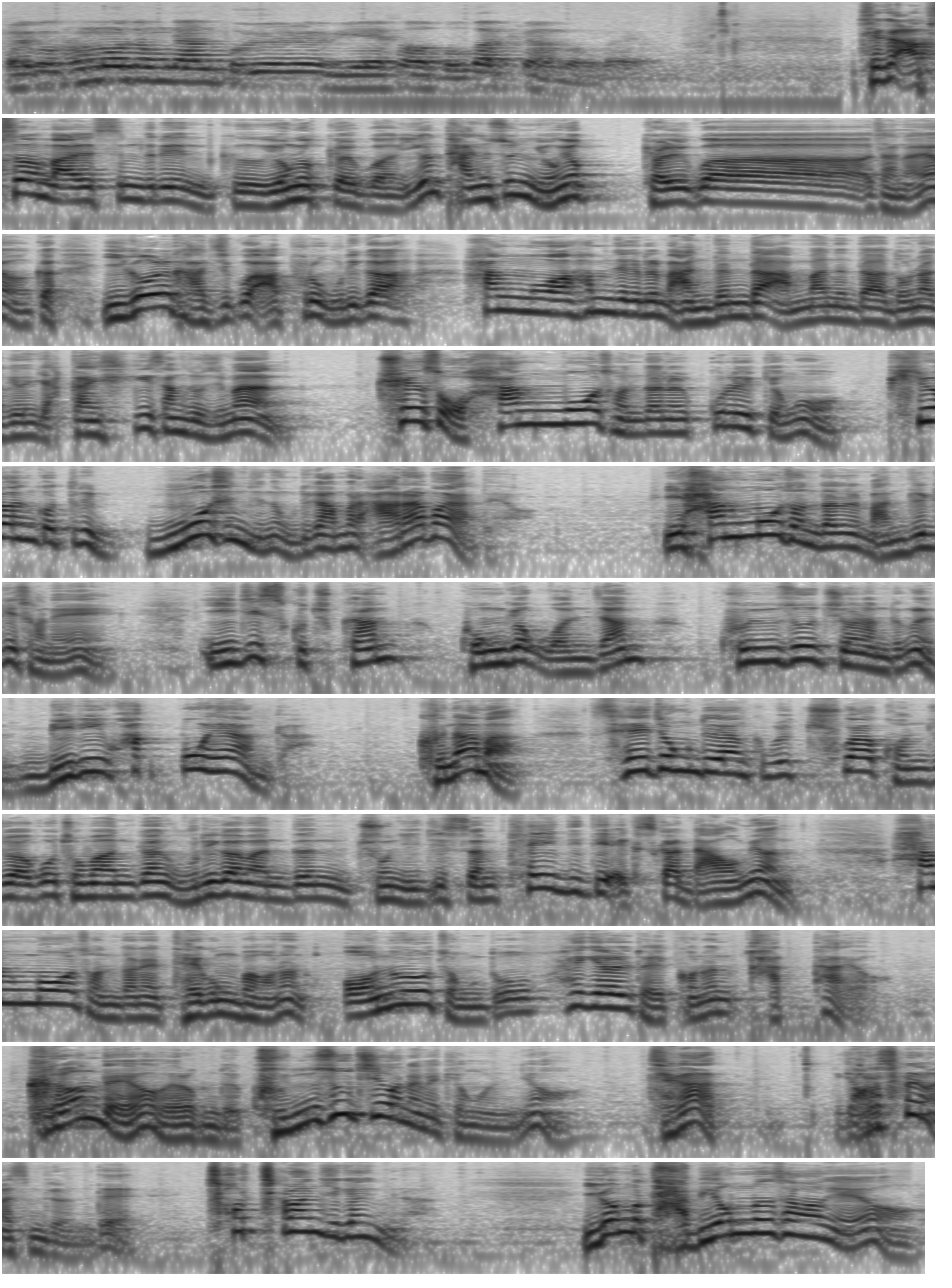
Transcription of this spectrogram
결국 항모정단 보유를 위해서 뭐가 필요한 건가요? 제가 앞서 말씀드린 그 용역 결과 이건 단순 용역 결과잖아요. 그러니까 이걸 가지고 앞으로 우리가 항모와 함재기를 만든다 안 만든다 논하기는 약간 시기상조지만 최소 항모 전단을 꾸릴 경우 필요한 것들이 무엇인지는 우리가 한번 알아봐야 돼요. 이 항모 전단을 만들기 전에 이지스 구축함, 공격 원잠, 군수 지원함 등을 미리 확보해야 합니다. 그나마 세종대왕급을 추가 건조하고 조만간 우리가 만든 준 이지스함 KDDX가 나오면 항모 전단의 대공 방어는 어느 정도 해결될 거는 같아요. 그런데요, 여러분들 군수 지원함의 경우는요, 제가 여러 차례 말씀드렸는데 처참한 지경입니다. 이건 뭐 답이 없는 상황이에요.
